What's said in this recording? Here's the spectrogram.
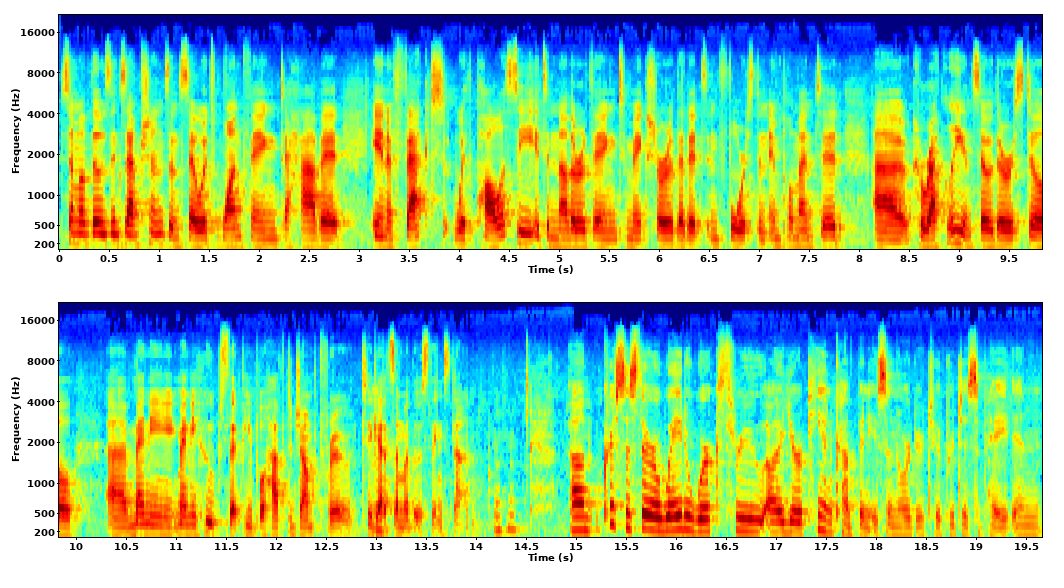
some of those exemptions. And so it's one thing to have it in effect with policy, it's another thing to make sure that it's enforced and implemented uh, correctly. And so there are still uh, many, many hoops that people have to jump through to get some of those things done. Mm-hmm. Um, Chris, is there a way to work through uh, European companies in order to participate in,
